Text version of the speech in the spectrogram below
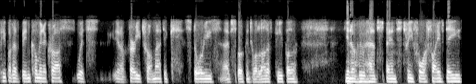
people have been coming across with you know very traumatic stories. I've spoken to a lot of people, you know, who have spent three, four, five days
